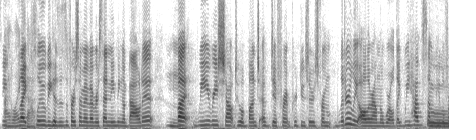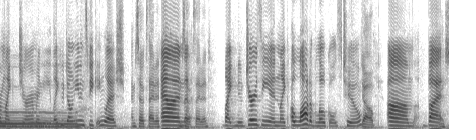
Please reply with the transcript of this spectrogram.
sneak, like like, clue because it's the first time I've ever said anything about it. Mm-hmm. But we reached out to a bunch of different producers from literally all around the world. Like we have some people from like Germany, like who don't even speak English, I'm so excited. And- I'm so excited. like New Jersey and like a lot of locals too. Dope. Um, but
